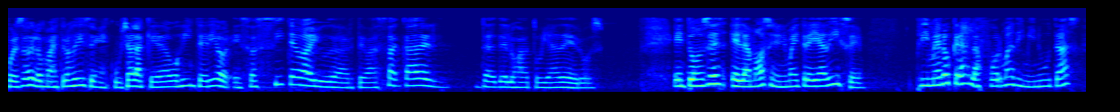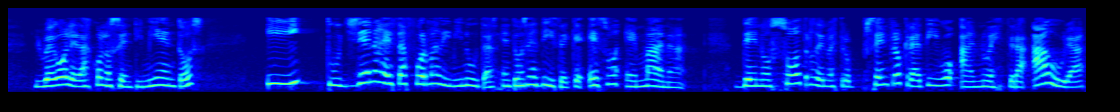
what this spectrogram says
Por eso los maestros dicen, escucha la queda voz interior, esa sí te va a ayudar, te va a sacar de, de, los atolladeros. Entonces el amado señor Maitreya dice, primero creas las formas diminutas, luego le das con los sentimientos y tú llenas esas formas diminutas. Entonces dice que eso emana de nosotros, de nuestro centro creativo, a nuestra aura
